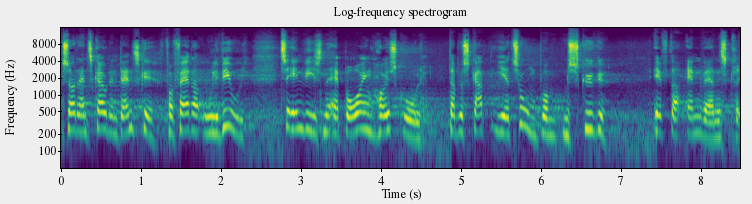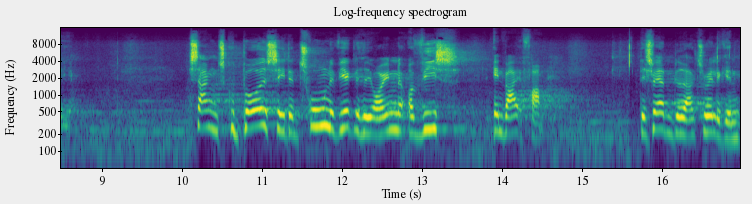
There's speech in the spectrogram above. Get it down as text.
Sådan skrev den danske forfatter Ole Vivl til indvisende af Boring Højskole, der blev skabt i atombombens skygge efter 2. verdenskrig. Sangen skulle både se den truende virkelighed i øjnene og vise en vej frem. Desværre er den blevet aktuel igen.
